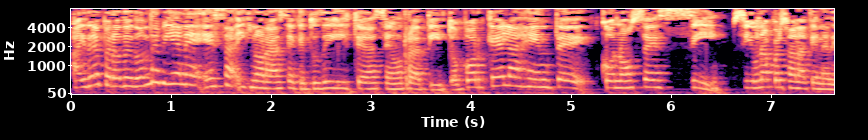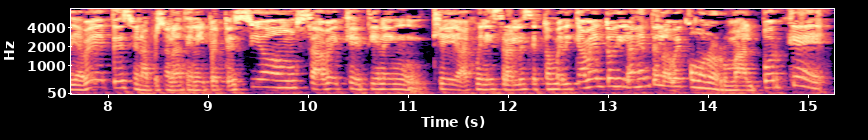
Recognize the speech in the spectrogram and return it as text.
Aide, pero ¿de dónde viene esa ignorancia que tú dijiste hace un ratito? ¿Por qué la gente conoce sí? Si una persona tiene diabetes, si una persona tiene hipertensión, sabe que tienen que administrarle ciertos medicamentos y la gente lo ve como normal. ¿Por qué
